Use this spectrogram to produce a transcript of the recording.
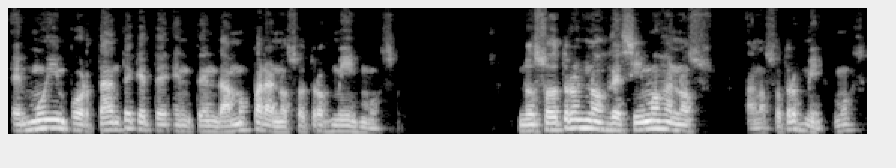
es muy importante que te entendamos para nosotros mismos. Nosotros nos decimos a, nos, a nosotros mismos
